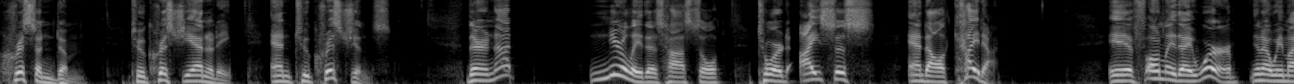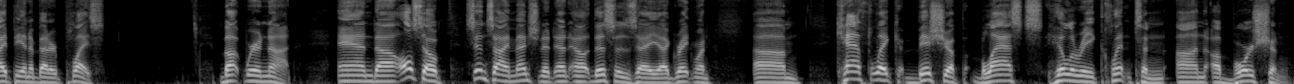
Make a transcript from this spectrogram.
Christendom, to Christianity, and to Christians. They're not nearly this hostile toward ISIS and Al Qaeda. If only they were, you know, we might be in a better place. But we're not. And uh, also, since I mentioned it, and uh, this is a, a great one um, Catholic bishop blasts Hillary Clinton on abortion.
